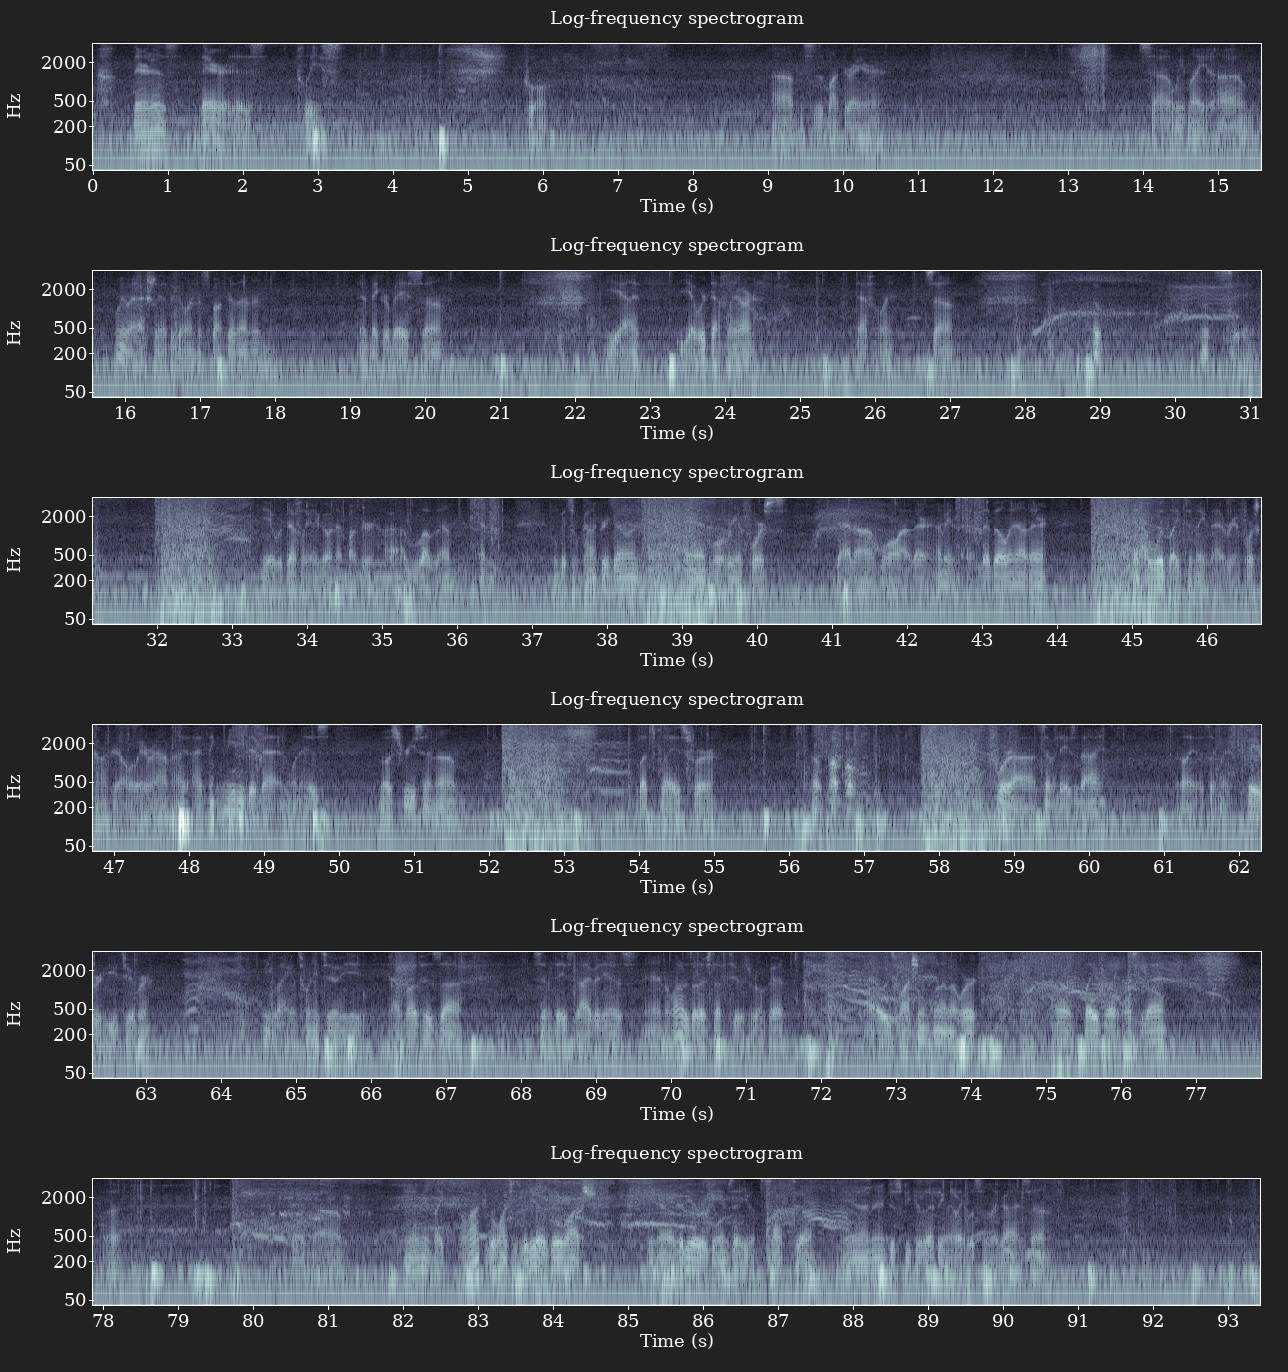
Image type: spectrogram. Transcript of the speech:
there it is. There it is. Police. Cool. Um, this is a bunker right here. So we might, um, we might actually have to go in this bunker then and and make our base. So yeah, yeah, we're definitely are. Definitely. So. Oh. Let's see. Yeah, we're definitely gonna go in that bunker. I love them, and we'll get some concrete going, and we'll reinforce that um, wall out there. I mean, the, the, building out there. And I would like to make that reinforced concrete all the way around. I, I think Meaty did that in one of his most recent um, let's plays for oh, oh, oh, for uh, Seven Days to Die. Really, that's like my favorite YouTuber. Meatwagon22. He, I love his uh, Seven Days to Die videos, and a lot of his other stuff too is real good. I always watch him when I'm at work. Or play for like most of that. But and, um, yeah, I mean, like a lot of people watch his videos. They watch, you know, video games that even suck too. What I mean? Just because I think they like listening to the guy. So.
